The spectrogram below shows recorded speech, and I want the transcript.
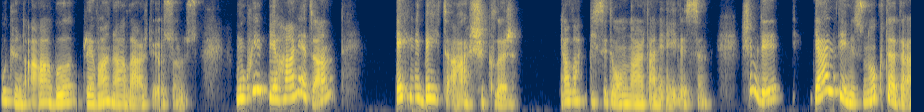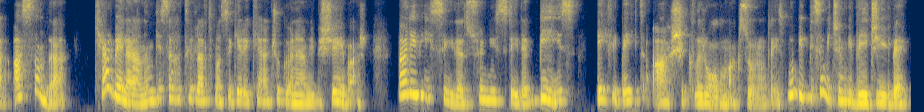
Bugün abı revan ağlar diyorsunuz. Muhibbi hanedan ehli beyt aşıkları. Allah bizi de onlardan eylesin. Şimdi geldiğimiz noktada aslında Kerbela'nın bize hatırlatması gereken çok önemli bir şey var. Alevisiyle, Sünnisiyle biz Ehli Beyt aşıkları olmak zorundayız. Bu bir, bizim için bir vecibe.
